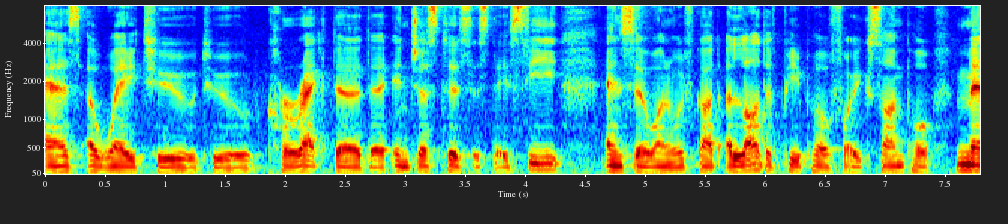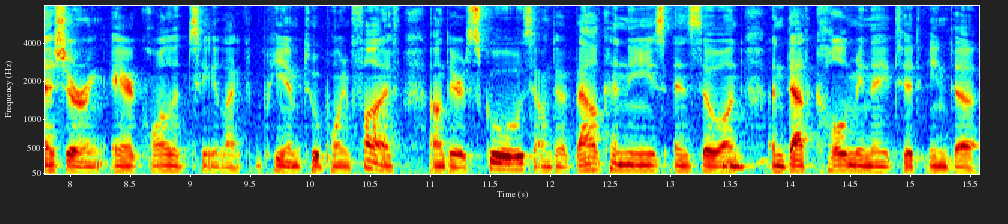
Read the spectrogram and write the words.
as a way to to correct the, the injustices they see and so on. We've got a lot of people, for example, measuring air quality like PM 2.5 on their schools, on their balconies, and so on. And that culminated in the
